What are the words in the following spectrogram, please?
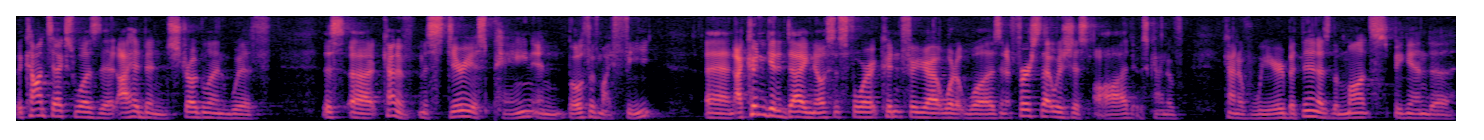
The context was that I had been struggling with this uh, kind of mysterious pain in both of my feet. And I couldn't get a diagnosis for it, couldn't figure out what it was. And at first, that was just odd. It was kind of, kind of weird. But then, as the months began to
